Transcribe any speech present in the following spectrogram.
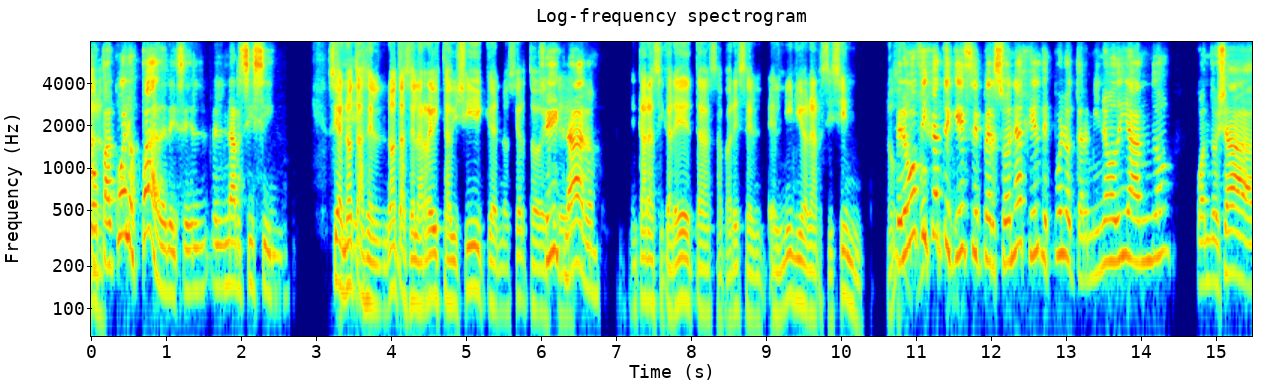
opacó a los padres el, el narcisín. Sí, notas, del, notas de la revista Villiquen, ¿no es cierto? Sí, este, claro. En caras y caretas aparece el, niño narcisín. Pero vos fíjate que ese personaje él después lo terminó odiando cuando ya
